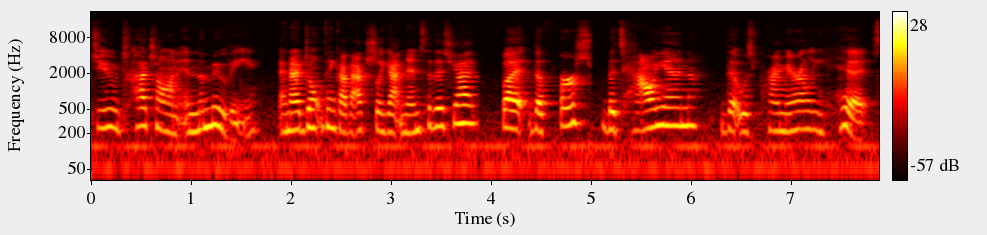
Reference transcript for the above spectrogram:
do touch on in the movie, and I don't think I've actually gotten into this yet, but the first battalion that was primarily hit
